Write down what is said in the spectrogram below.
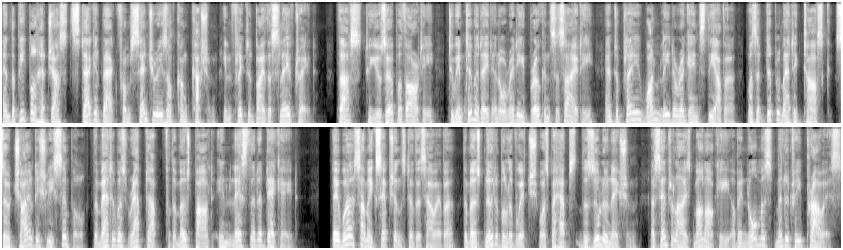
and the people had just staggered back from centuries of concussion inflicted by the slave trade. Thus, to usurp authority, to intimidate an already broken society, and to play one leader against the other was a diplomatic task so childishly simple the matter was wrapped up for the most part in less than a decade. There were some exceptions to this, however, the most notable of which was perhaps the Zulu nation, a centralized monarchy of enormous military prowess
